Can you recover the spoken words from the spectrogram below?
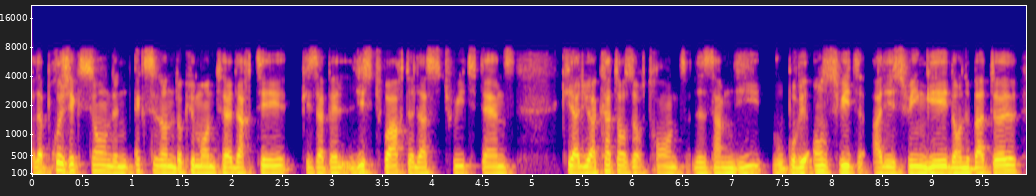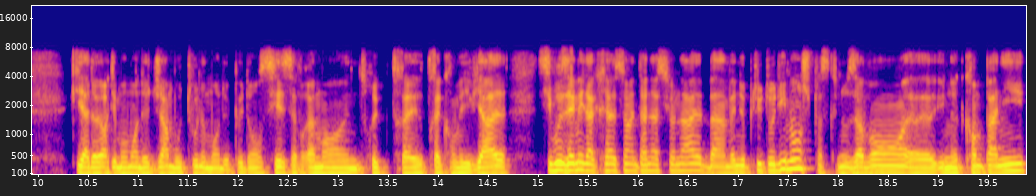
à la projection d'un excellent documentaire d'Arte qui s'appelle L'histoire de la street dance qui a lieu à 14h30 le samedi. Vous pouvez ensuite aller swinger dans le battle, qui a d'ailleurs des moments de jam où tout le monde peut danser. C'est vraiment un truc très, très convivial. Si vous aimez la création internationale, ben, venez plutôt dimanche parce que nous avons euh, une compagnie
